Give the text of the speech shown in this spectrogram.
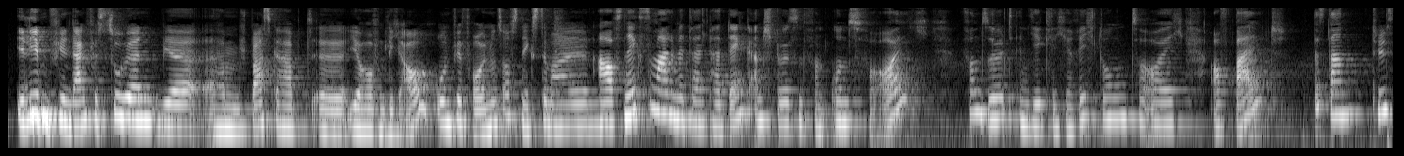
Ihr Lieben, vielen Dank fürs Zuhören. Wir haben Spaß gehabt, äh, ihr hoffentlich auch. Und wir freuen uns aufs nächste Mal. Aufs nächste Mal mit ein paar Denkanstößen von uns für euch. Von Sylt in jegliche Richtung zu euch. Auf bald. Bis dann. Tschüss.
